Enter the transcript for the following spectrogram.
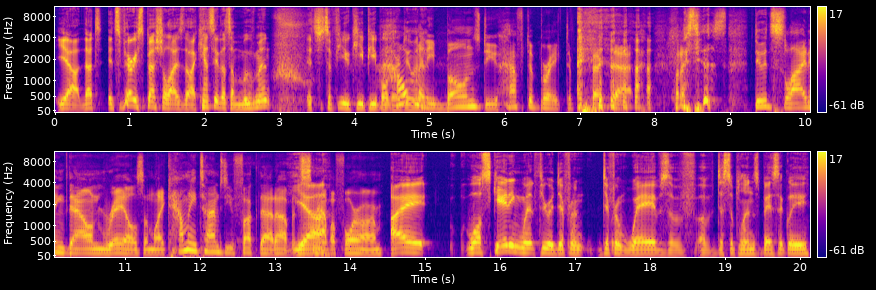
Yeah, that's it's very specialized though. I can't say that's a movement. It's just a few key people that How are doing it. How many bones do you have to break to perfect that? when I see this dude sliding down rails, I'm like, how many times do you fuck that up and Yeah. snap a forearm? I well, skating went through a different different waves of of disciplines basically,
